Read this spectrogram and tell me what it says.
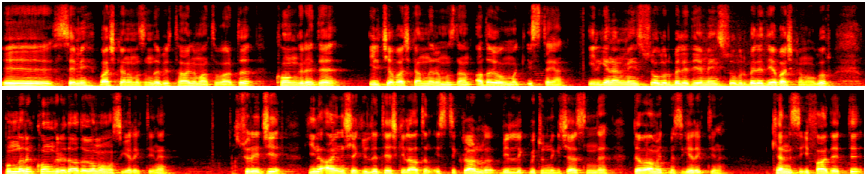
eee, Semih Başkanımızın da bir talimatı vardı. Kongrede ilçe başkanlarımızdan aday olmak isteyen, il genel meclisi olur, belediye meclisi olur, belediye başkanı olur. Bunların kongrede aday olmaması gerektiğini, süreci yine aynı şekilde teşkilatın istikrarlı, birlik bütünlük içerisinde devam etmesi gerektiğini kendisi ifade etti.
